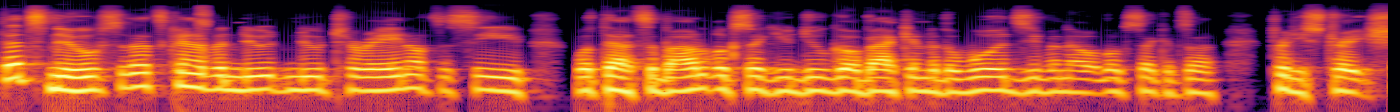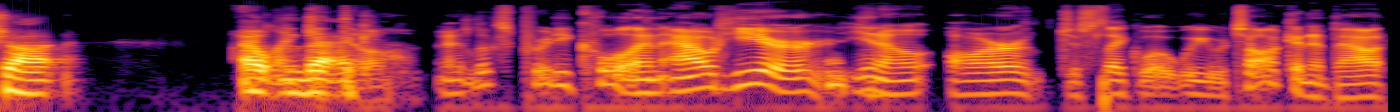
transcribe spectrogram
that's new. So that's kind that's of a new new terrain. I'll have to see what that's about. It looks like you do go back into the woods, even though it looks like it's a pretty straight shot I out and like it back. though. It looks pretty cool. And out here, you know, are just like what we were talking about,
